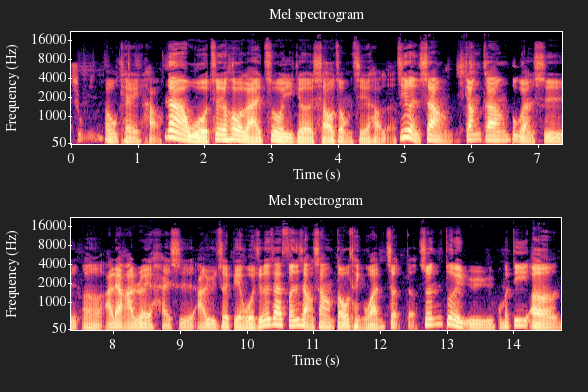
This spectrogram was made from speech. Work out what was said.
注意。OK，好，那我最后来做一个小总结好了。基本上，刚刚不管是呃阿亮、阿瑞还是阿宇这边，我觉得在分享上都挺完整的。针对于我们第一呃，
